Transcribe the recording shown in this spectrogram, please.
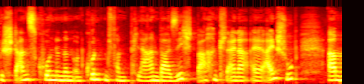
Bestandskundinnen und Kunden von Planbar Sichtbar. Ein kleiner äh, Einschub. Ähm,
